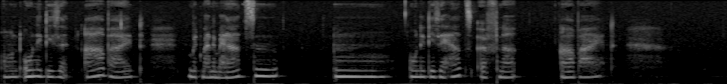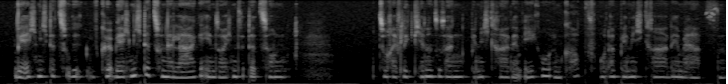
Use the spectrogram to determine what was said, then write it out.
Und ohne diese Arbeit mit meinem Herzen, mm, ohne diese Herzöffnerarbeit, wäre ich nicht dazu, wäre ich nicht dazu in der Lage, in solchen Situationen zu reflektieren und zu sagen, bin ich gerade im Ego, im Kopf oder bin ich gerade im Herzen?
